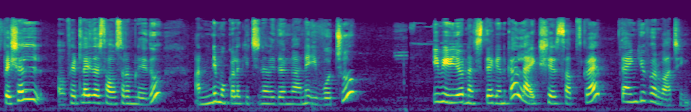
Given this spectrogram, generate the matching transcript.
స్పెషల్ ఫెర్టిలైజర్స్ అవసరం లేదు. అన్ని మొక్కలకు ఇచ్చిన విధంగానే ఇవ్వచ్చు. ఈ వీడియో నచ్చితే కనుక like share subscribe. Thank you for watching.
